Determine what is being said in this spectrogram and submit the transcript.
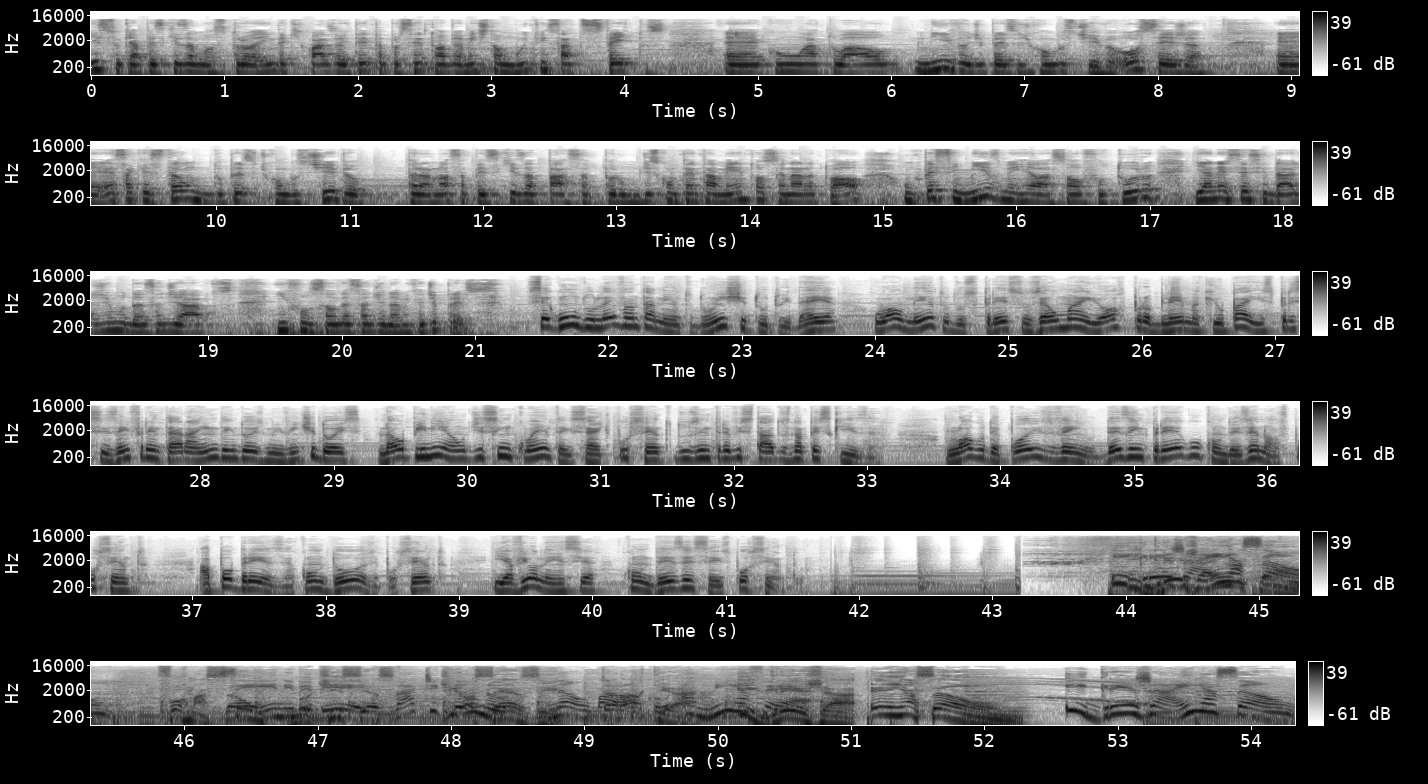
Isso que a pesquisa mostrou ainda que quase 80% obviamente estão muito insatisfeitos é, com o atual nível de preço de combustível. Ou seja, é, essa questão do preço de combustível pela nossa pesquisa passa por um descontentamento ao cenário atual, um pessimismo em relação ao futuro e a necessidade de mudança de hábitos em função dessa dinâmica de preços. Segundo o levantamento do Instituto Ideia, o aumento dos preços é o maior problema que o país precisa enfrentar ainda em 2022, na opinião de 57% dos entrevistados na pesquisa. Logo depois vem o desemprego, com 19%, a pobreza, com 12%, e a violência, com 16%. Igreja em Ação. Formação, CNBB, notícias, Vaticano, diocese, não paróquia, troco a minha fé. Igreja em Ação. Igreja em Ação.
